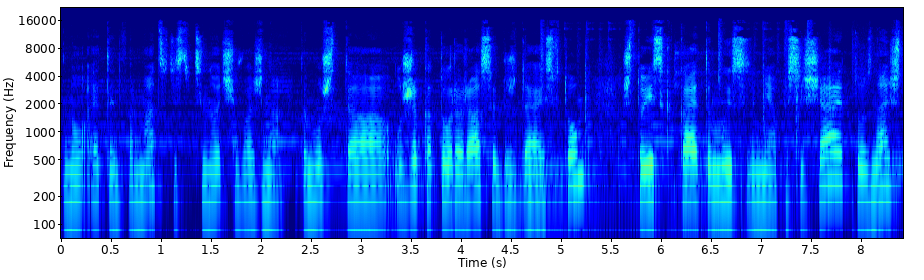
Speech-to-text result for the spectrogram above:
но эта информация действительно очень важна, потому что уже который раз убеждаюсь в том, что если какая-то мысль меня посещает, то значит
